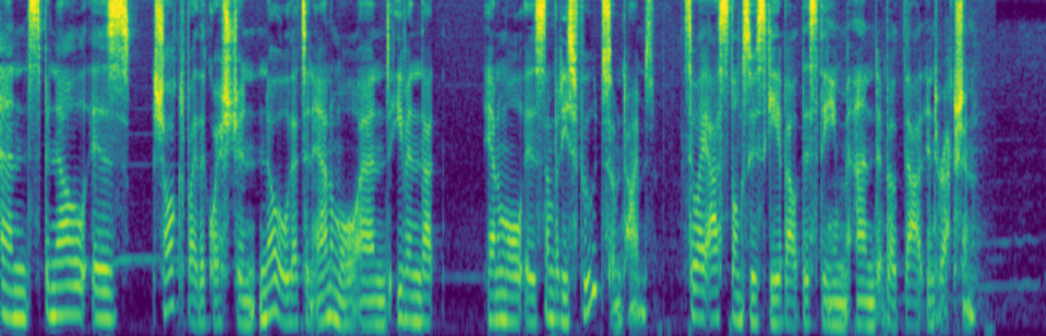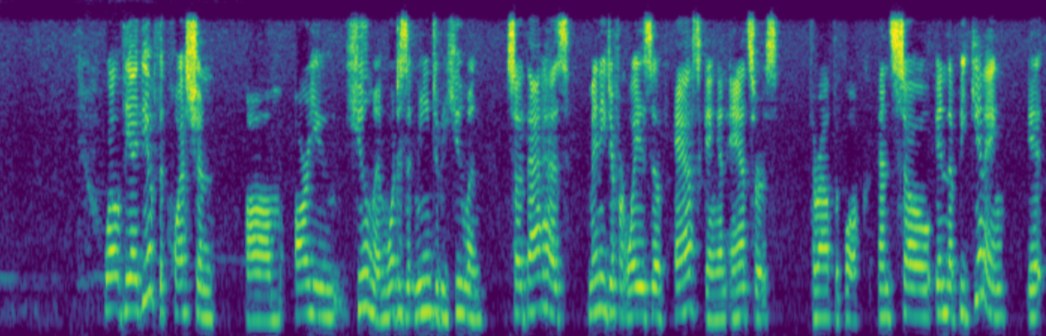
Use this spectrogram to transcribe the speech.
And Spinel is shocked by the question no, that's an animal, and even that animal is somebody's food sometimes. So I asked Slonczewski about this theme and about that interaction. Well, the idea of the question, um, are you human? What does it mean to be human? So that has many different ways of asking and answers throughout the book. And so in the beginning, it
